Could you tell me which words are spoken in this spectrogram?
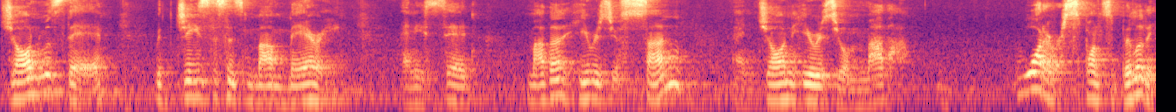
John was there with Jesus' mum, Mary, and he said, Mother, here is your son, and John, here is your mother. What a responsibility.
